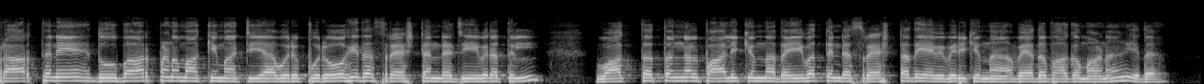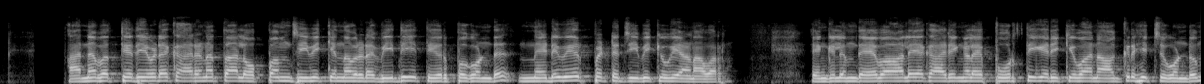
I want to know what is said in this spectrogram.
പ്രാർത്ഥനയെ ധൂപാർപ്പണമാക്കി മാറ്റിയ ഒരു പുരോഹിത ശ്രേഷ്ഠന്റെ ജീവിതത്തിൽ വാക്തത്വങ്ങൾ പാലിക്കുന്ന ദൈവത്തിന്റെ ശ്രേഷ്ഠതയെ വിവരിക്കുന്ന വേദഭാഗമാണ് ഇത്. അനവത്യതയുടെ കാരണത്താൽ ഒപ്പം ജീവിക്കുന്നവരുടെ വിധി തീർപ്പുകൊണ്ട് നെടുവീർപ്പെട്ട് ജീവിക്കുകയാണ് അവർ. എങ്കിലും ദേവാലയ കാര്യങ്ങളെ പൂർത്തീകരിക്കുവാൻ ആഗ്രഹിച്ചുകൊണ്ടും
